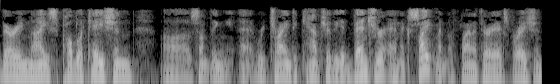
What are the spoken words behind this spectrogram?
very nice publication, uh, something uh, we're trying to capture the adventure and excitement of planetary exploration,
